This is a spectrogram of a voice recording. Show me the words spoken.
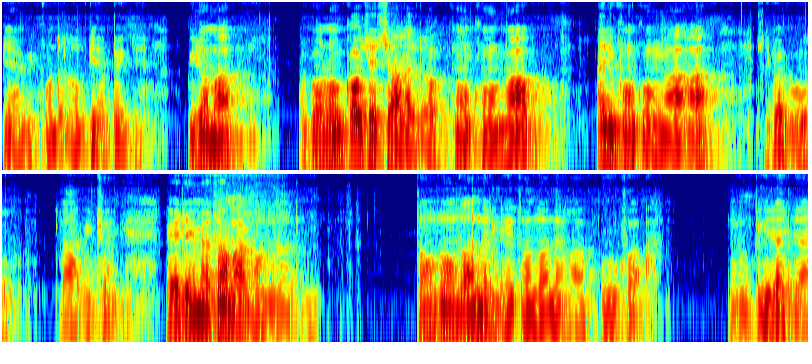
ပြန်ပြီးခွန်တစ်လုံးပြန်ပိတ်တယ်ပြီးတော့မှအကုန်လုံးကောက်ချက်ချလိုက်တော့ခွန်ခွန်၅ပေါ့အဲ့ဒီခွန်ခွန်၅ဟာဒီဘက်ကိုလာပြီးထွက်မယ်ဘယ်ချိန်မှထွက်မှာတော့ဆိုတော့ဒီ သုံးဆုံးသောနှစ်လေးဆုံးသောနှစ်မှာပူးခွဒီလိုပေးလိုက်တာ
